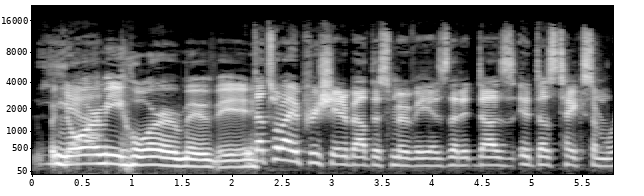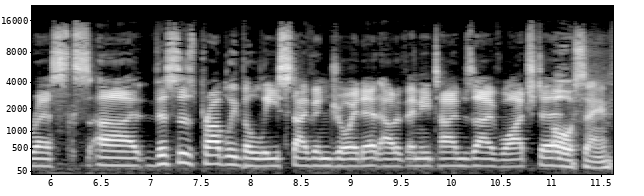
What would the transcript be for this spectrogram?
normie horror movie That's what I appreciate about this movie is that it does it does take some risks. Uh, this is probably the least I've enjoyed it out of any times I've watched it. Oh, same.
